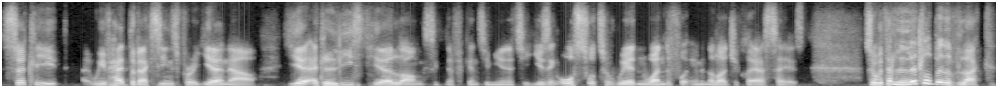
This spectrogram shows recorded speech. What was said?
certainly we've had the vaccines for a year now, year at least year long significant immunity using all sorts of weird and wonderful immunological assays. So with a little bit of luck,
